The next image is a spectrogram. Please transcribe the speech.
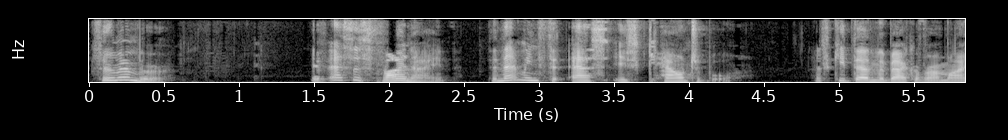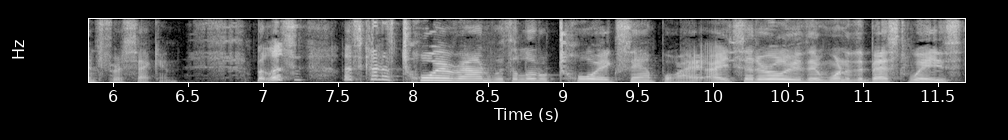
So remember, if S is finite, then that means that S is countable. Let's keep that in the back of our minds for a second. But let's let's kind of toy around with a little toy example. I, I said earlier that one of the best ways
